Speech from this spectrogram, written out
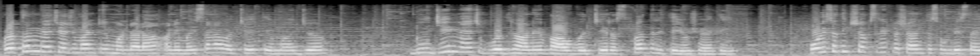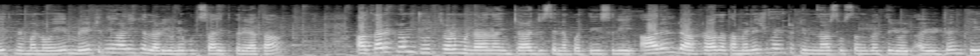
પ્રથમ મેચ યજમાન ટીમ મંડાળા અને મહેસાણા વચ્ચે તેમજ બીજી મેચ ગોધરા અને ભાવ વચ્ચે રસપ્રદ રીતે યોજાઈ હતી. પોલીસ અધિક્ષક શ્રી પ્રશાંત સુંબે સહિત મહેમાનોએ મેચ નિહાળી ખેલાડીઓને ઉત્સાહિત કર્યા હતા. આ કાર્યક્રમ જૂથ ત્રણ મંડળાના ઇન્ચાર્જ સેનાપતિ શ્રી આર એલ ડાંકરા તથા મેનેજમેન્ટ ટીમના સુસંગત આયોજનથી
